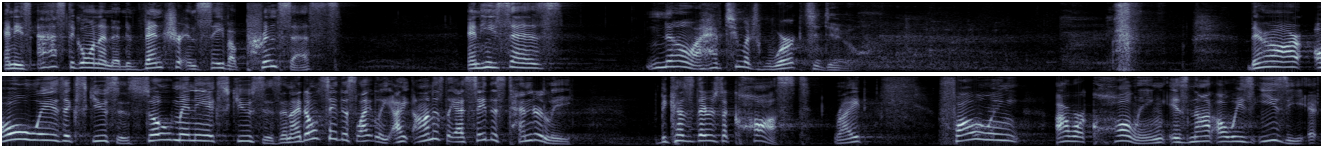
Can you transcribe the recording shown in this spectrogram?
and he's asked to go on an adventure and save a princess, and he says, No, I have too much work to do. There are always excuses, so many excuses. And I don't say this lightly. I honestly, I say this tenderly because there's a cost, right? Following our calling is not always easy. It,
